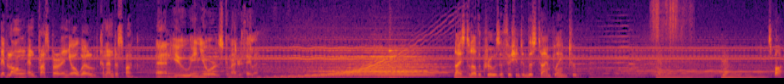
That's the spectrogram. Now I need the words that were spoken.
Live long and prosper in your world, Commander Spock. And you in yours, Commander Thelin. Nice to know the crew is efficient in this time plane, too. Spock.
